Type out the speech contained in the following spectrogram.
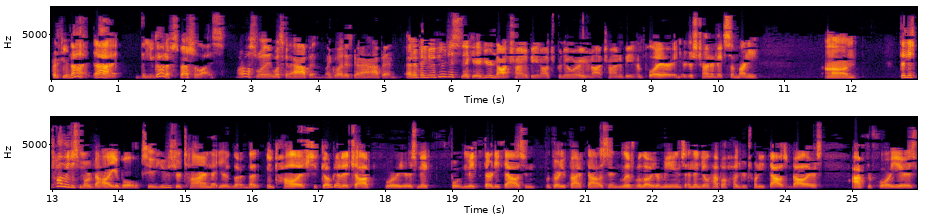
But if you're not that, then you gotta specialize, or else what, what's gonna happen? Like, what is gonna happen? And if if you're just like if you're not trying to be an entrepreneur, you're not trying to be an employer, and you're just trying to make some money, um, then it's probably just more valuable to use your time that you're le- that in college to go get a job for four years, make make thirty thousand, thirty five thousand, live below your means, and then you'll have hundred twenty thousand dollars after four years,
